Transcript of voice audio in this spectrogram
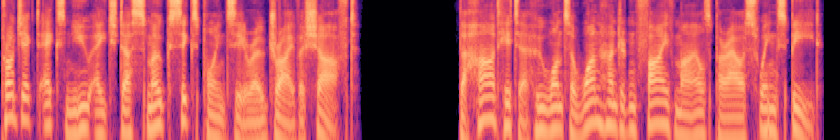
Project X New HDUS Smoke 6.0 Driver Shaft. The hard hitter who wants a 105 miles per hour swing speed,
